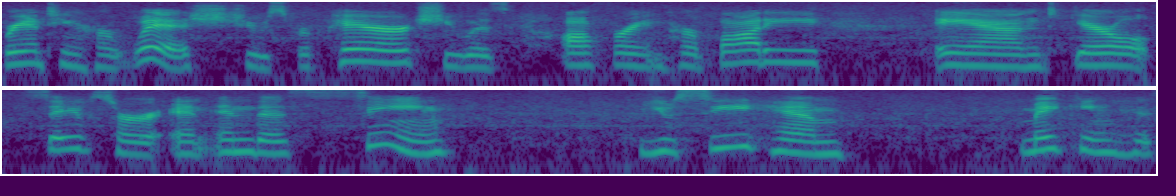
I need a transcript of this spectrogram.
granting her wish. She was prepared she was offering her body and Geralt saves her. And in this scene you see him making his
